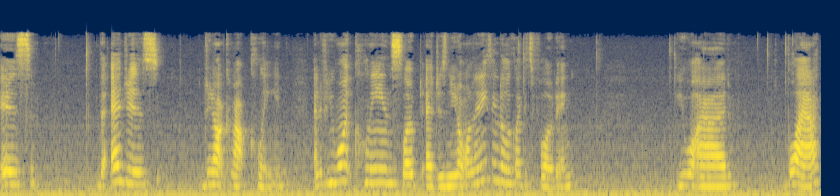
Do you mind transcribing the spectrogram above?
is the edges do not come out clean. And if you want clean sloped edges and you don't want anything to look like it's floating, you will add black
